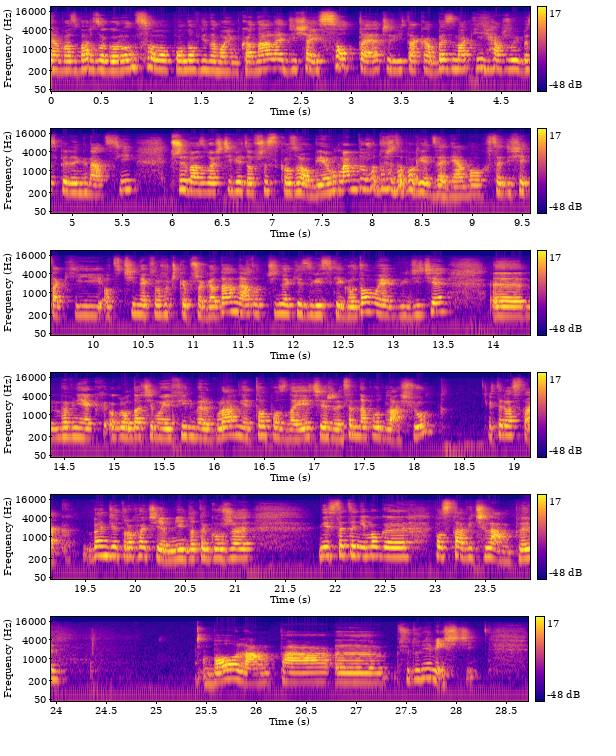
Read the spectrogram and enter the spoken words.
Witam Was bardzo gorąco ponownie na moim kanale. Dzisiaj sotę, czyli taka bez makijażu i bez pielęgnacji. Przy Was właściwie to wszystko zrobię. Mam dużo też do powiedzenia, bo chcę dzisiaj taki odcinek troszeczkę przegadany, a to odcinek jest z wiejskiego domu, jak widzicie. Yy, Pewnie jak oglądacie moje filmy regularnie, to poznajecie, że jestem na Podlasiu. I teraz tak, będzie trochę ciemniej, dlatego że niestety nie mogę postawić lampy, bo lampa y, się tu nie mieści.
